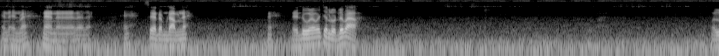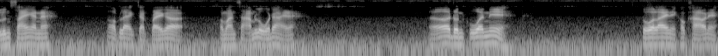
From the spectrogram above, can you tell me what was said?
เห็นเห็นไหมนั่นนั่นนั่นนั่นเสื้อดำๆนะ เดี๋ยวดูนะว่าจะหลุดหรือเปล่า มาลุ้นไซส์กันนะ รอบแรกจัดไปก็ประมาณ 3 โลได้นะ เออโดนกวนนี่ ตัวอะไรเนี่ยขาวๆเนี่ย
